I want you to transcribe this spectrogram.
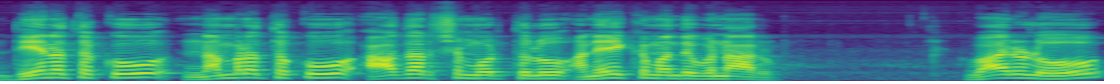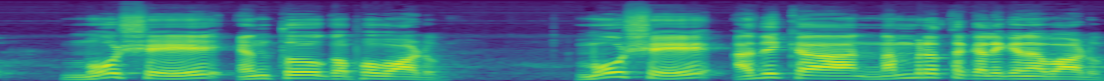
దీనతకు నమ్రతకు ఆదర్శమూర్తులు అనేక మంది ఉన్నారు. వారిలో మోషే ఎంతో గొప్పవాడు. మోషే అధిక నమ్రత కలిగినవాడు.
